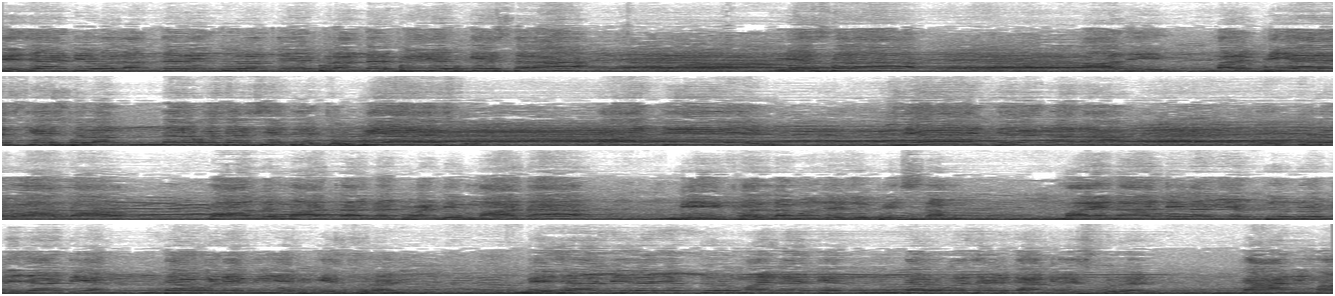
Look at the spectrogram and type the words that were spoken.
మెజార్టీ వాళ్ళు అందరు హిందువులు అంతా ఇప్పుడు అందరు బీజేపీకి వేస్తారా? వేస్తారా? అది. మరి బీఆర్ఎస్ కేసులు అందరూ ఒకసారి చేతులు ఎత్తారు. బీఆర్ఎస్ జై తెలంగాణ. ఇప్పుడు వాళ్ళ వాళ్ళు మాట్లాడినటువంటి మాట మీ కళ్ళ ముందే చూపించినాం. మైనార్టీలకు చెప్తున్నారు మెజార్టీ అంతా ఒకటే బీజేపీకి ఇస్తున్నారని మెజార్టీలో చెప్తున్నారు మైనార్టీ అంతా ఒక సైడ్ కాంగ్రెస్ కూడా కానీ మా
